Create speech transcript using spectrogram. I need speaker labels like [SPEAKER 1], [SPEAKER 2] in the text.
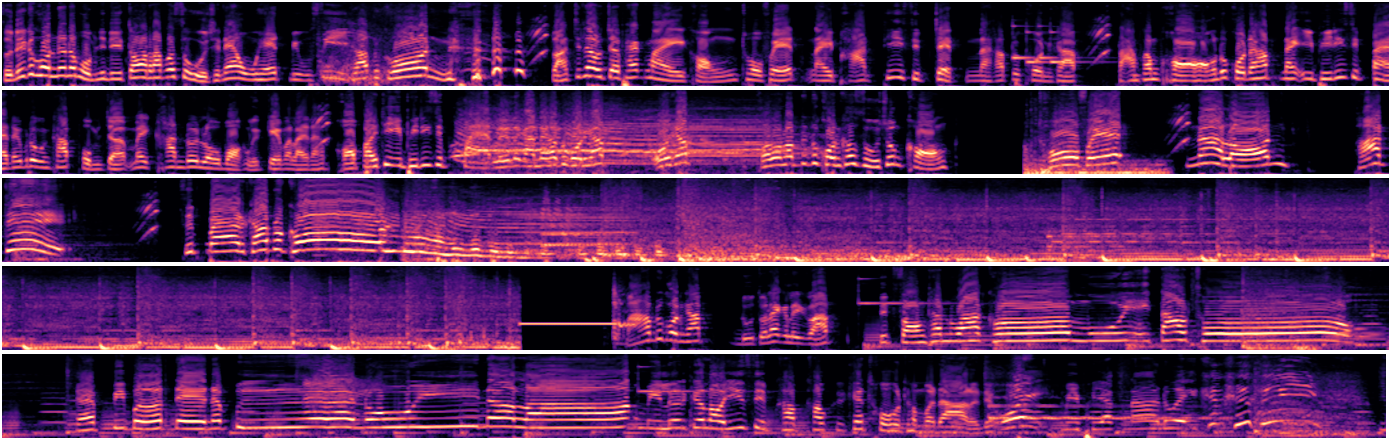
[SPEAKER 1] สวัสดีทุกคนด้วยนะผมยินดีต้อนรับเข้าสู่ช anel เฮดบิวซี่ครับทุกคน หลังจากที่เราเจอแพ็คใหม่ของโทเฟสในพาร์ทที่ 17 นะครับทุกคนครับ ตามคำขอของทุกคนนะครับใน EP ที่ 18 นะครับทุกคนครับ ผมจะไม่ขั้นด้วยโลบอกหรือเกมอะไรนะครับขอไปที่ EP ที่ 18 เลยแล้วกันนะครับทุกคนครับ โอ้ยครับ ขอต้อนรับทุกคนเข้าสู่ช่วงของโทเฟสหน้าหลอนพาร์ทที่ 18 ครับทุกคน มาครับทุกคนครับ ดูตัวแรกกันเลยดีกว่าครับ12ธันวาคมมุยไอ้เต้าโทแฮปปี้เบิร์ดเดย์นะเพื่อนอุ้ยน่ารัก มีเลือดแค่ร้อยยี่สิบครับเขาคือแค่โทรธรรมดาเหรอเนี่ย โอ้ย มีพยักหน้าด้วย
